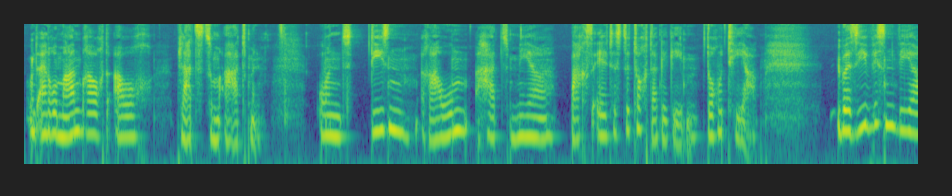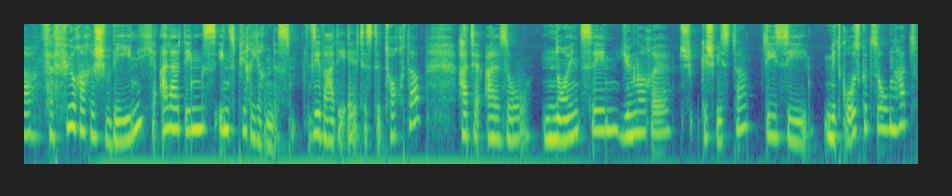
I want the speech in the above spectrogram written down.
Und ein Roman braucht auch Platz zum Atmen. Und diesen Raum hat mir Bachs älteste Tochter gegeben, Dorothea. Über sie wissen wir verführerisch wenig, allerdings inspirierendes. Sie war die älteste Tochter, hatte also 19 jüngere Geschwister, die sie mit großgezogen hat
